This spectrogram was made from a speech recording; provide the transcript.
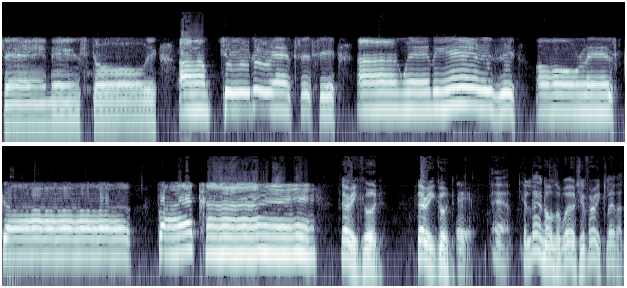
sing a story up to the ecstasy. And when the air is it, oh, let's go fly a kite. Very good. Very good. Yeah. Yeah, you learn all the words. You're very clever.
